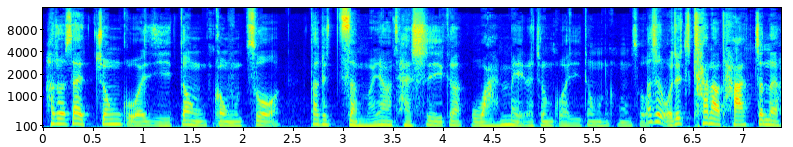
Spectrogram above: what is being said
他说在中国移动工作到底怎么样才是一个完美的中国移动的工作？但是我就看到他真的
